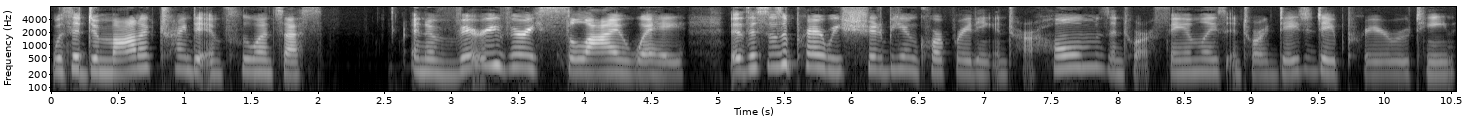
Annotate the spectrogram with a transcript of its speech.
with a demonic trying to influence us in a very, very sly way that this is a prayer we should be incorporating into our homes, into our families, into our day to day prayer routine.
